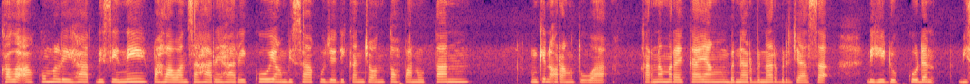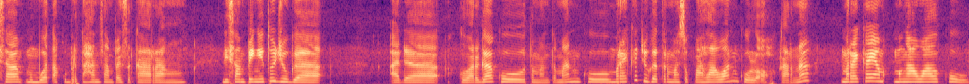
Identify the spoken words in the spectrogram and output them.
Kalau aku melihat di sini pahlawan sehari-hariku yang bisa aku jadikan contoh panutan mungkin orang tua. Karena mereka yang benar-benar berjasa di hidupku dan bisa membuat aku bertahan sampai sekarang. Di samping itu juga ada keluargaku, teman-temanku, mereka juga termasuk pahlawanku loh karena mereka yang mengawalku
